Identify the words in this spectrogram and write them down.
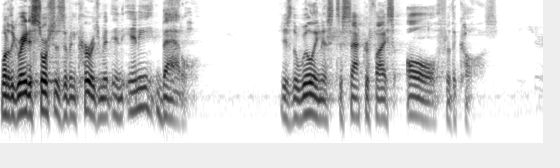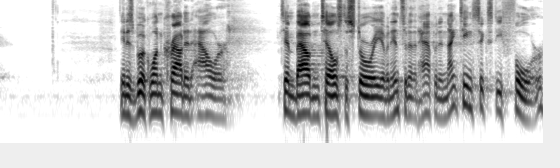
One of the greatest sources of encouragement in any battle is the willingness to sacrifice all for the cause. In his book, One Crowded Hour, Tim Bowden tells the story of an incident that happened in 1964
